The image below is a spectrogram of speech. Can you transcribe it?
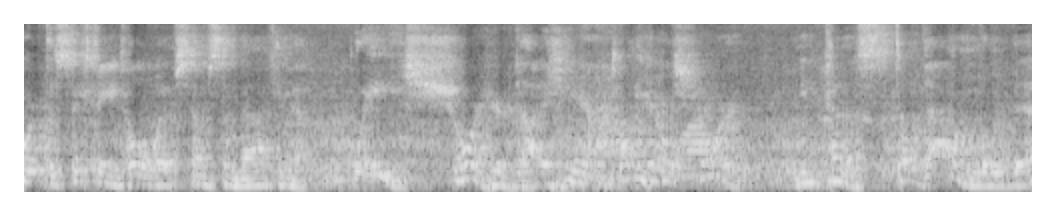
We're at the 16th hole Webb Simpson vacuum at way short here, Dottie. Yeah, 20 you know yards why. short. You kind of stubbed that one a little bit.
